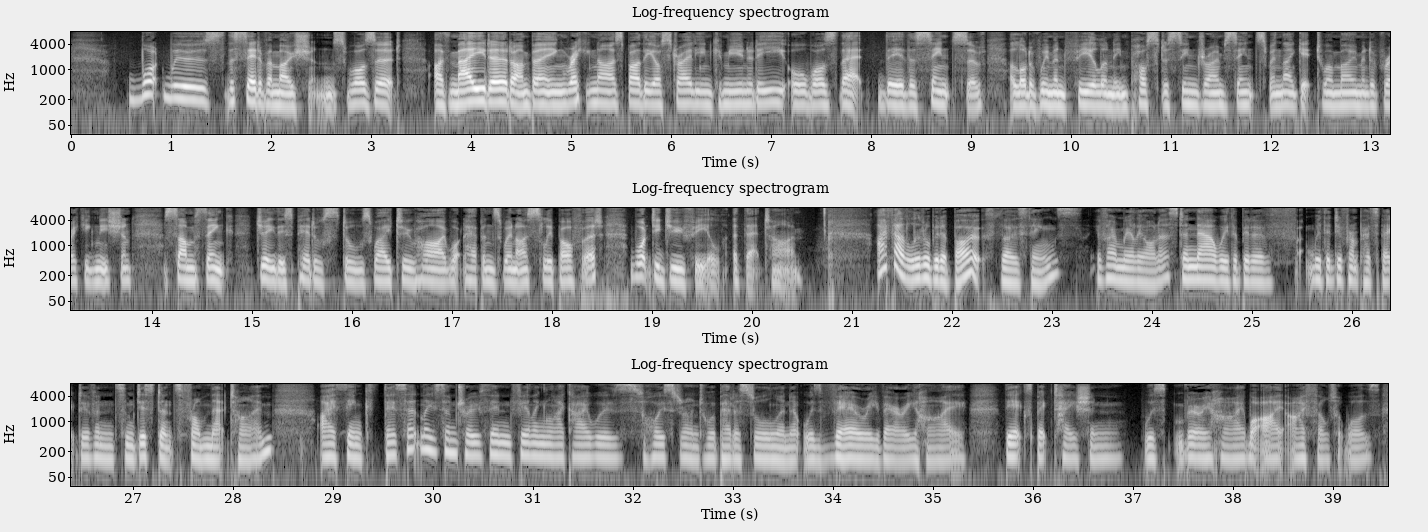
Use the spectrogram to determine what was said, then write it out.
What was the set of emotions? Was it, I've made it, I'm being recognised by the Australian community, or was that there the sense of a lot of women feel an imposter syndrome sense when they get to a moment of recognition? Some think, gee, this pedestal's way too high, what happens when I slip off it? What did you feel at that time? I felt a little bit of both those things, if I'm really honest. And now with a bit of with a different perspective and some distance from that time, I think there's certainly some truth in feeling like I was hoisted onto a pedestal and it was very, very high. The expectation was very high. Well, I, I felt it was.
